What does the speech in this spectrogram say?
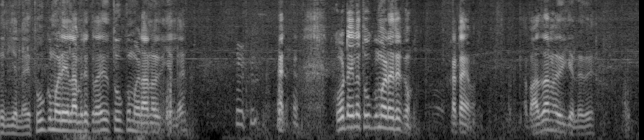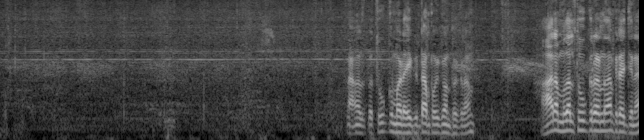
தெரியல. தூக்குமடை எல்லாம் இருக்கிறது தூக்குமடான தூக்குமேடான்னு தெரியல. கோட்டையில் தூக்குமேடை இருக்கும். கட்டாயம். அப்போ அதுதான் தெரியல இது. நாங்கள் இப்போ தூக்குமடைக்கிட்டான் தான் போய்க்கொண்டிருக்கிறோம் ஆற முதல் தூக்குறேன்னு தான் பிரச்சனை.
